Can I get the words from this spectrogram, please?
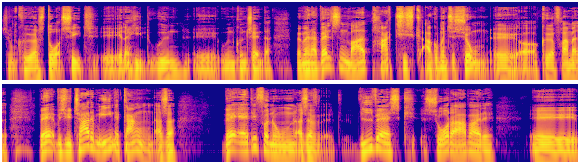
som kører stort set øh, eller helt uden, øh, uden kontanter. Men man har valgt sådan en meget praktisk argumentation øh, at, at køre fremad. Hvad, hvis vi tager dem en af gangen, altså, hvad er det for nogle, altså hvidvask, sort arbejde, Øh,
